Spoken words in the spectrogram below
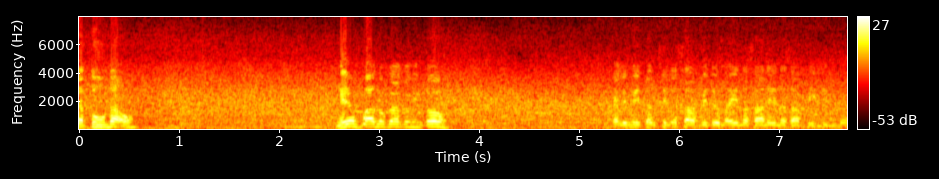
gato na, oh. Ngayon, paano gagawin ko? Kalimitan sinasabi doon ay nasanay na sa piling mo.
